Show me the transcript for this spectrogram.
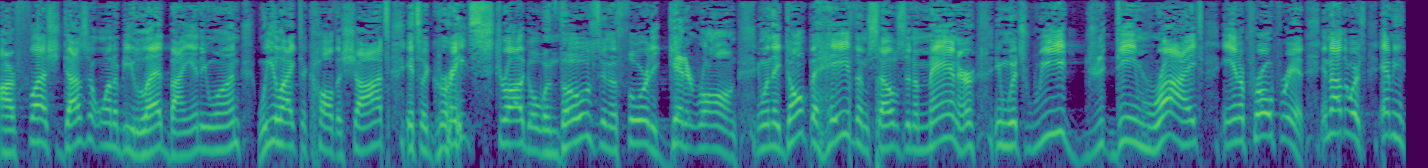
our flesh doesn't want to be led by anyone. We like to call the shots. It's a great struggle when those in authority get it wrong and when they don't behave themselves in a manner in which we d- deem right and appropriate. In other words, I mean,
